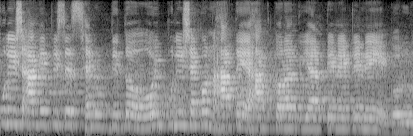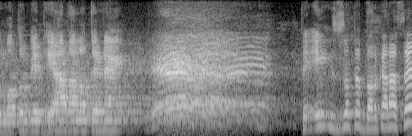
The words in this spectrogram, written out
পুলিশ আগে পিছে স্যালুট দিত, ওই পুলিশ এখন হাতে হাত করা দিয়া টেনে টেনে গরুর মতো বেঁধে আদালতে নেয়। তো এই ইজ্জতের দরকার আছে?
